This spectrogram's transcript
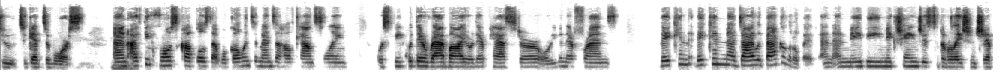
to to get divorced. And Mm. i think most couples that will go into mental health counseling or speak with their rabbi or their pastor or even their friends they can they can uh, dial it back a little bit and and maybe make changes to the relationship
